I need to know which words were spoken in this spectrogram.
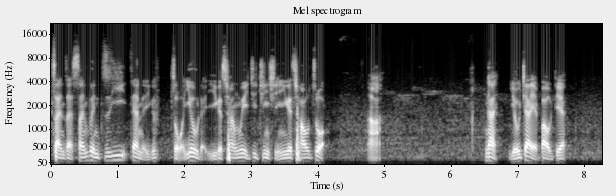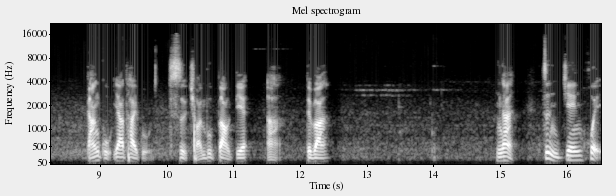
站在三分之一这样的一个左右的一个仓位去进行一个操作啊！你看，油价也暴跌，港股、亚太股是全部暴跌啊，对吧？你看，证监会。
